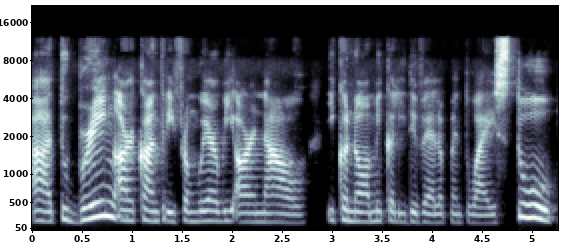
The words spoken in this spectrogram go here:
uh, to bring our country from where we are now economically development-wise to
